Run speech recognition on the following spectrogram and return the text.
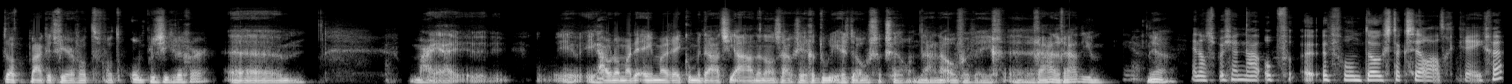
dat maakt het weer wat, wat onplezieriger. Uh, maar ja, eh, ik hou dan maar de EMA-recommendatie aan. En dan zou ik zeggen, doe eerst doostaxel en daarna overweeg uh, radium. Ja. ja. En als de patiënt nou op upfront doostaxel had gekregen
